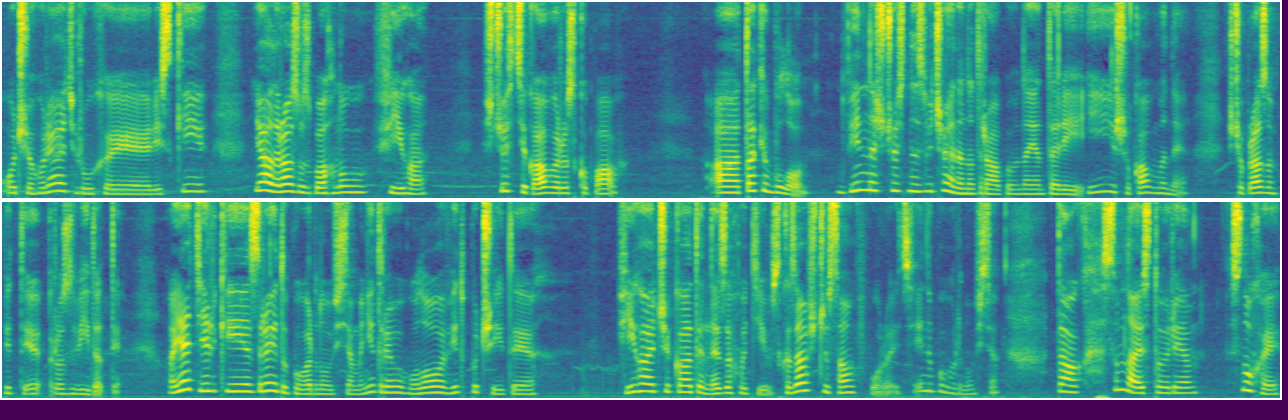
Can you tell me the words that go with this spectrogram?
Очі горять, рухи різкі. Я одразу збагнув фіга. Щось цікаве розкопав. А так і було. Він на щось незвичайне натрапив на янтарі і шукав мене, щоб разом піти розвідати. А я тільки з рейду повернувся, мені треба було відпочити. Фіга чекати не захотів, сказав, що сам впорається, і не повернувся. Так, сумна історія. Слухай,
